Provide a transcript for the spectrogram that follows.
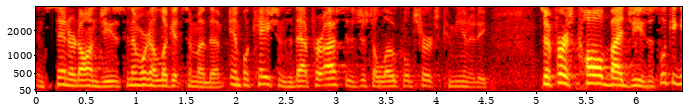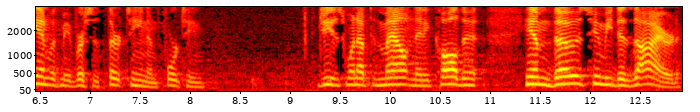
and centered on Jesus. And then we're going to look at some of the implications of that for us as just a local church community. So, first, called by Jesus. Look again with me, verses 13 and 14. Jesus went up to the mountain and he called to him those whom he desired.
